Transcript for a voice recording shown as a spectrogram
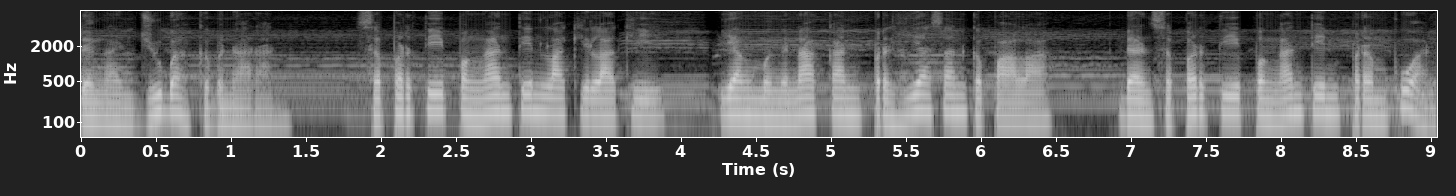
dengan jubah kebenaran, seperti pengantin laki-laki yang mengenakan perhiasan kepala dan seperti pengantin perempuan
